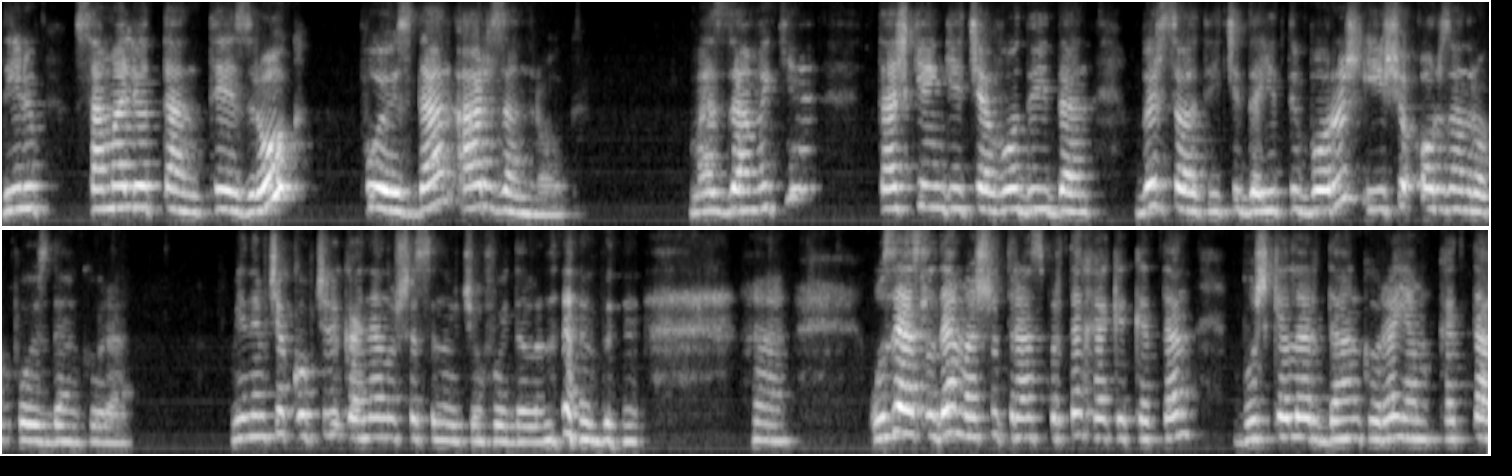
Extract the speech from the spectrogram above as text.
deylik samolyotdan tezroq poyezddan arzonroq. Mazzamiki toshkentgacha vodiydan bir soat ichida yetib borish еще arzonroq poyezddan ko'ra menimcha ko'pchilik aynan o'shasini uchun foydalanadi o'zi aslida mana shu transportda haqiqatdan boshqalardan ko'ra ham katta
